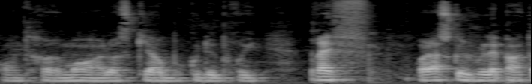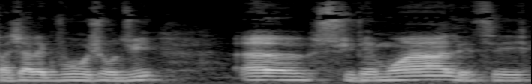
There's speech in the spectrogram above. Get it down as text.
Contrairement à lorsqu'il y a beaucoup de bruit. Bref, voilà ce que je voulais partager avec vous aujourd'hui. Euh, suivez-moi, laissez,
